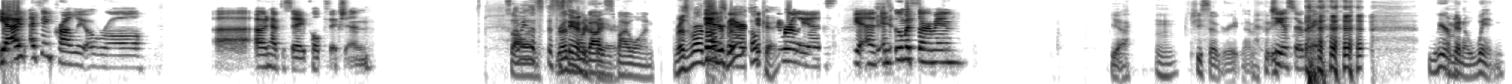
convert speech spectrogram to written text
yeah, I, I, think probably overall, uh, I would have to say Pulp Fiction. So I mean, that's, that's Reservoir Dogs is my one. Reservoir Dogs, really? okay, it, it, really is. Yeah, and, and Uma Thurman. Yeah, mm-hmm. she's so great in that movie. She is so great. We're I mean, gonna win.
